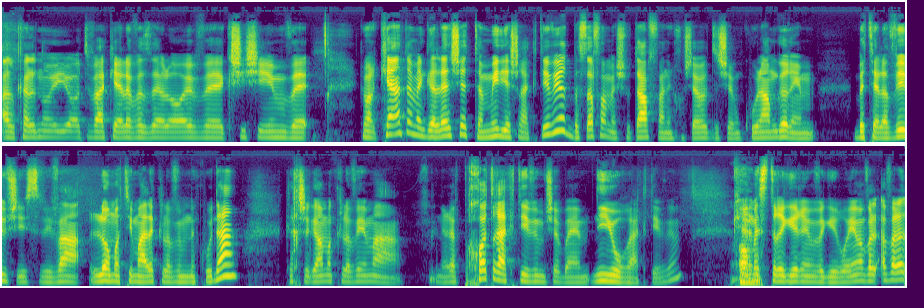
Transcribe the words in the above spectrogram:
על קלנועיות והכלב הזה לא אוהב אה, קשישים ו... כלומר, כן אתה מגלה שתמיד יש ריאקטיביות, בסוף המשותף, אני חושבת, זה שהם כולם גרים בתל אביב, שהיא סביבה לא מתאימה לכלבים נקודה, כך שגם הכלבים הכנראה פחות ריאקטיביים שבהם נהיו ריאקטיביים. כן. עומס טריגרים וגירויים, אבל, אבל,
